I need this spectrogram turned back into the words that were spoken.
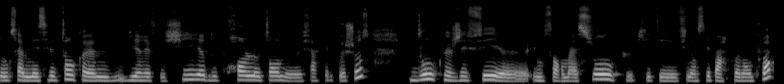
donc ça me laissait le temps quand même d'y réfléchir, de prendre le temps de faire quelque chose. Donc j'ai fait une formation qui était financée par Pôle Emploi,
